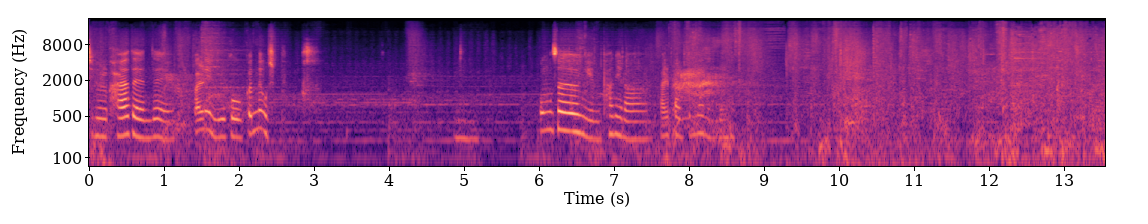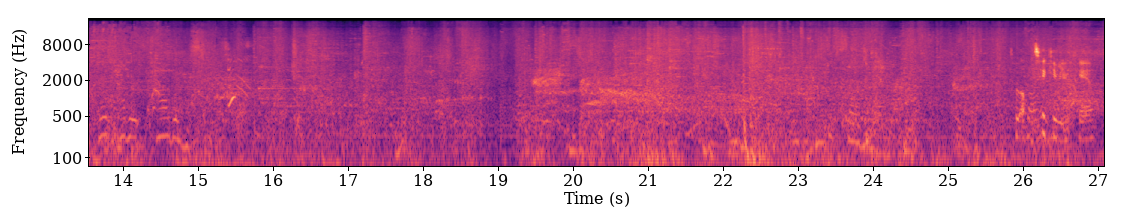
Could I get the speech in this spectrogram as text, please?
집을 가야 되는데 빨리 밀고 끝내고 싶어. 음, 꽁승인 판이라 빨리빨리 끝내는데 포탑을 파괴했습니다. 전 억제기 밀게요.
